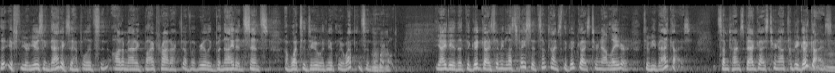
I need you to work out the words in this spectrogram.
if you're using that example, it's an automatic byproduct of a really benighted sense of what to do with nuclear weapons in the mm-hmm. world. The idea that the good guys, I mean, let's face it, sometimes the good guys turn out later to be bad guys. Sometimes bad guys turn out to be good guys. Mm-hmm.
